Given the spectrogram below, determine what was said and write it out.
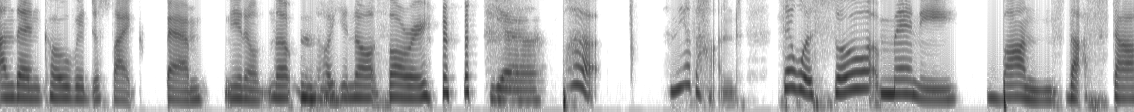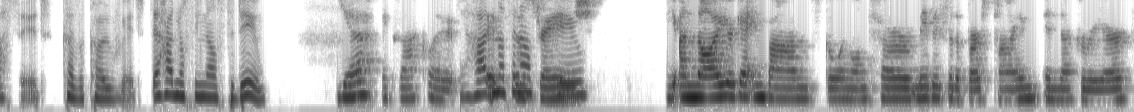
and then COVID just like bam, you know, no, no, hmm you're not. Sorry. Yeah. But on the other hand, there were so many bands that started because of COVID. They had nothing else to do. Yeah, exactly. They had it's nothing so else to do. And now you're getting bands going on tour, maybe for the first time in their career,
